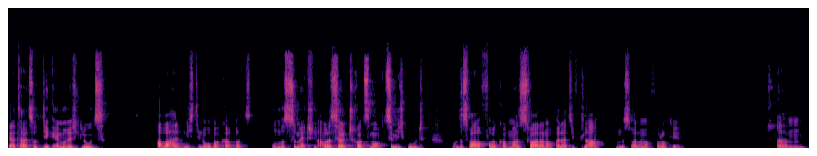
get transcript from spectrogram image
der hat halt so Dick Emmerich Glutes, aber halt nicht den Oberkörper, um das zu matchen. Aber es ist halt trotzdem auch ziemlich gut und das war auch vollkommen, also es war dann auch relativ klar und es war dann auch voll okay. Ähm,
